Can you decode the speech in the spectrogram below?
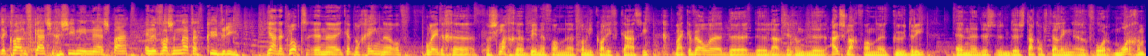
de kwalificatie gezien in Spa. En het was een natte Q3. Ja, dat klopt. En uh, ik heb nog geen uh, of volledig uh, verslag binnen van, van die kwalificatie. Maar ik heb wel de, de, laten we zeggen, de uitslag van Q3... en dus de startopstelling voor morgen.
